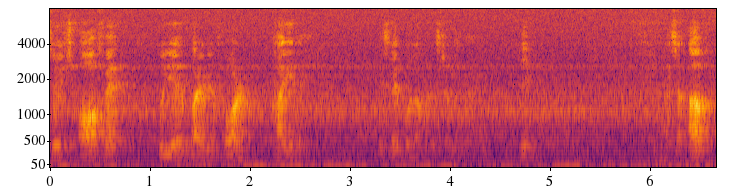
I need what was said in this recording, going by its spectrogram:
स्विच ऑफ़ है तो ये बाय डिफ़ॉल्ट हाई रहे इसलिए पुल अप रजिस्टर लगाए ठीक? अच्छा अब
